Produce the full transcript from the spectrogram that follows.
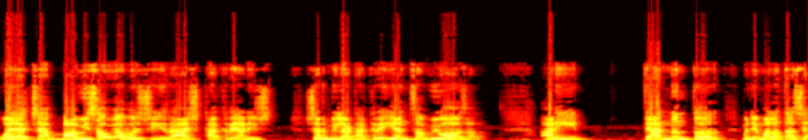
वयाच्या बावीसाव्या वर्षी राज ठाकरे आणि शर्मिला ठाकरे यांचा विवाह झाला. आणि त्यानंतर म्हणजे मला तर असे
